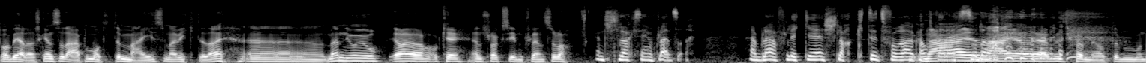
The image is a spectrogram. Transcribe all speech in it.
på BDSK-en, så det er på en måte til meg som er viktig der. Eh, men jo, jo. Ja, ja, ok. En slags influenser, da. En slags influenser. Jeg ble iallfall ikke slaktet for å ha kalt deg Nei, det. nei, jeg, jeg skjønner at det må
